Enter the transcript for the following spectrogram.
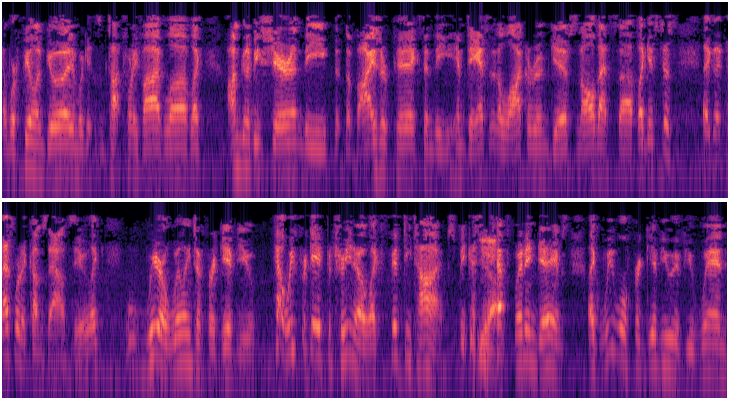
and we're feeling good and we're getting some top 25 love, like I'm going to be sharing the, the, the visor picks and the, him dancing in the locker room gifts and all that stuff. Like it's just, like, like that's what it comes down to. Like we are willing to forgive you. Hell, we forgave Petrino like 50 times because he yeah. kept winning games. Like we will forgive you if you win,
